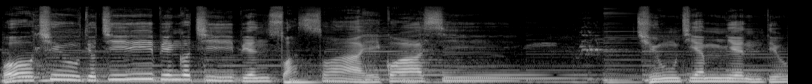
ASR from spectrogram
播唱着一遍又一遍刷刷的歌词。像检验着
